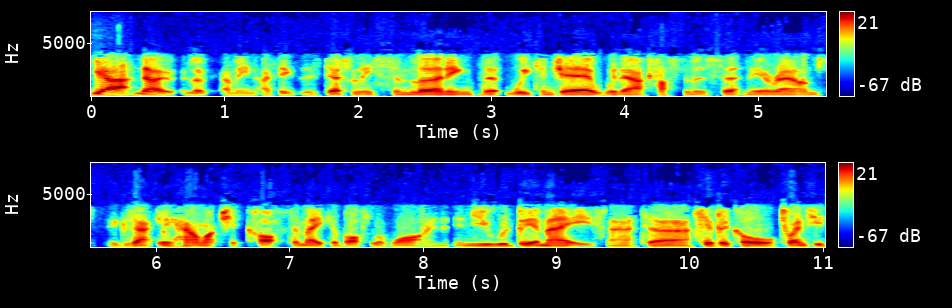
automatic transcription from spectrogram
yeah, no, look, I mean, I think there's definitely some learning that we can share with our customers, certainly around exactly how much it costs to make a bottle of wine. And you would be amazed at a typical $20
